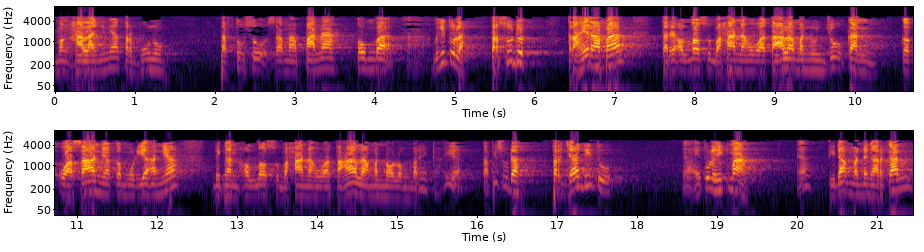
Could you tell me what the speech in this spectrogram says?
menghalanginya terbunuh tertusuk sama panah tombak. Nah, begitulah tersudut. Terakhir apa? Dari Allah Subhanahu wa taala menunjukkan kekuasaannya kemuliaannya dengan Allah Subhanahu wa taala menolong mereka. Iya tapi sudah terjadi itu. Ya itulah hikmah. Ya tidak mendengarkan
